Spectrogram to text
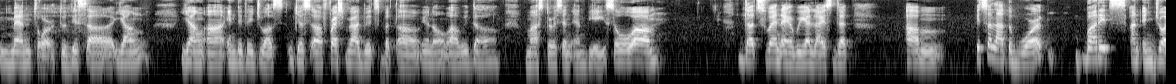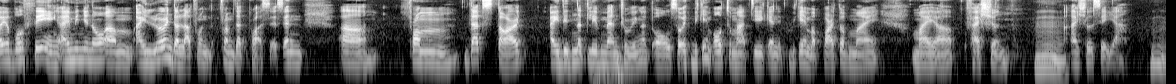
mentor to these uh, young young uh, individuals, just uh, fresh graduates, but uh, you know, uh, with the masters and MBA. So um, that's when I realized that um, it's a lot of work, but it's an enjoyable thing. I mean, you know, um, I learned a lot from from that process, and from that start, I did not leave mentoring at all. So it became automatic, and it became a part of my my uh, profession. Hmm. I shall say, yeah. Hmm.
